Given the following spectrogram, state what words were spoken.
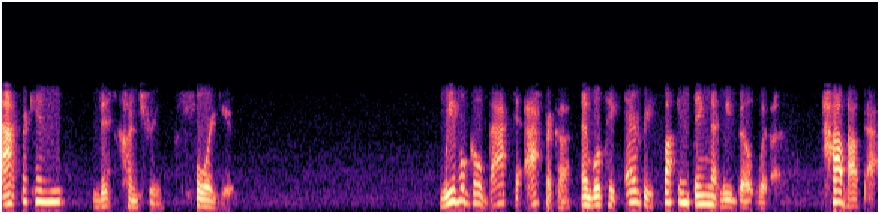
Africans, this country for you. We will go back to Africa and we'll take every fucking thing that we built with us. How about that?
